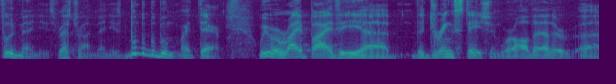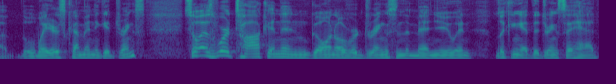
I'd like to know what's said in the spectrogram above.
food menus, restaurant menus, boom, boom, boom, boom, right there. We were right by the uh, the drink station where all the other uh, the waiters come in to get drinks. So as we're talking and going over drinks and the menu and looking at the drinks they had,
